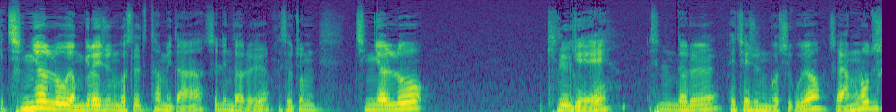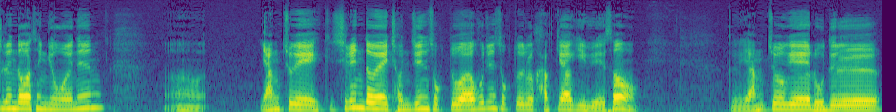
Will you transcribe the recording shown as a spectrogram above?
이렇게 직렬로 연결해 주는 것을 뜻합니다. 실린더를. 그래서 좀 직렬로 길게 실린더를 배치해 주는 것이고요. 자, 양로드 실린더 같은 경우에는 어, 양쪽의 그 실린더의 전진 속도와 후진 속도를 같게 하기 위해서 그 양쪽의 로드를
